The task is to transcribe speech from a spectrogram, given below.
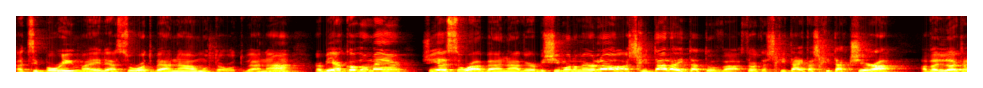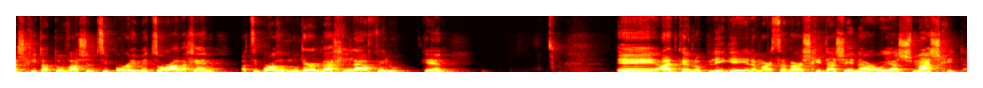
הציפורים האלה אסורות בהנאה או מותרות בהנאה, רבי יעקב אומר שהיא אסורה בהנאה, ורבי שמעון אומר לא, השחיטה לא הייתה טובה, זאת אומרת השחיטה הייתה שחיטה כשרה, אבל היא לא הייתה שחיטה טובה של ציפורי מצורע, לכן הציפור הזאת מותרת באכילה אפילו, כן? Uh, עד כאן לא פליגי, אלא מר סבר שחיטה שאינה ראויה שמה שחיטה.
